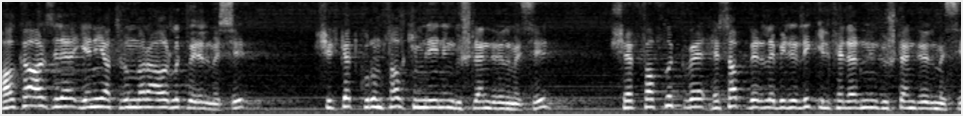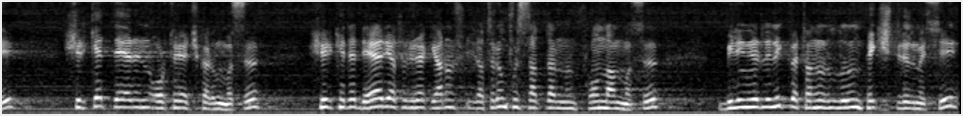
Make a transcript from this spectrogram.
Halka arz ile yeni yatırımlara ağırlık verilmesi, şirket kurumsal kimliğinin güçlendirilmesi, şeffaflık ve hesap verilebilirlik ilkelerinin güçlendirilmesi, şirket değerinin ortaya çıkarılması, şirkete değer yatıracak yatırım fırsatlarının fonlanması, bilinirlilik ve tanınırlığın pekiştirilmesi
